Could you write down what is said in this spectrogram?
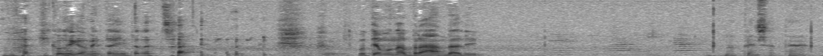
il collegamento a internet c'è. Buttiamo una branda lì. Ma pensa a te.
